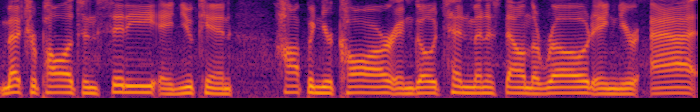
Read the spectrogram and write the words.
metropolitan city and you can hop in your car and go 10 minutes down the road and you're at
